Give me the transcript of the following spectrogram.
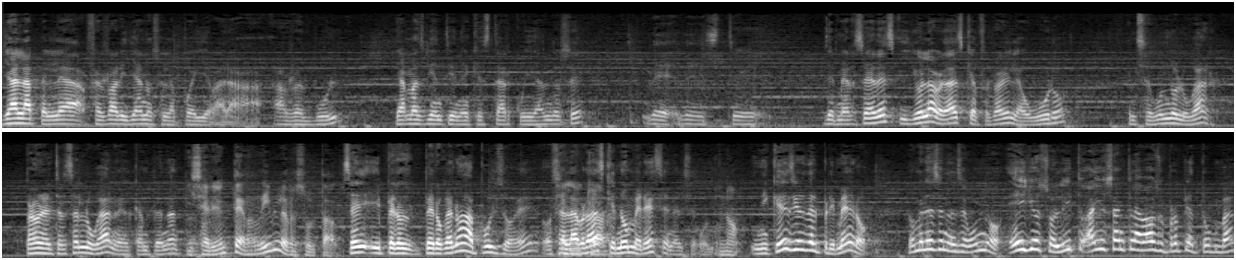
ya la pelea Ferrari ya no se la puede llevar a, a Red Bull. Ya más bien tiene que estar cuidándose de, este, de Mercedes y yo la verdad es que a Ferrari le auguro el segundo lugar. Pero en el tercer lugar en el campeonato. Y sería un terrible resultado. Sí, pero, pero ganó a pulso, ¿eh? O sea, la verdad es que no merecen el segundo. No. Ni qué decir del primero. No merecen el segundo. Ellos solitos, ellos han clavado su propia tumba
